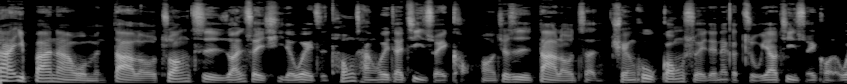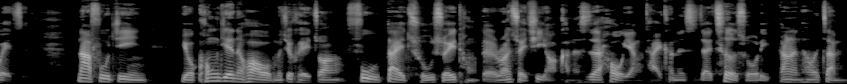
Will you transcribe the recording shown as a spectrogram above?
那一般呢、我们大楼装置软水器的位置，通常会在进水口哦，就是大楼整全户供水的那个主要进水口的位置，那附近。有空间的话，我们就可以装附带储水桶的软水器啊，可能是在后阳台，可能是在厕所里，当然它会占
